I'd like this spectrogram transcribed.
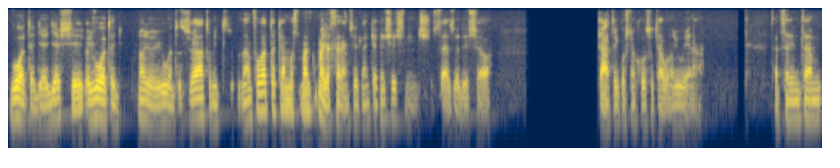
volt egy egyesség, vagy volt egy nagyon jó a saját, amit nem fogadtak el, most meg megy a szerencsétlenkedés, és nincs szerződése a játékosnak hosszú távon a Juvénál. Tehát szerintem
